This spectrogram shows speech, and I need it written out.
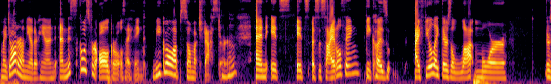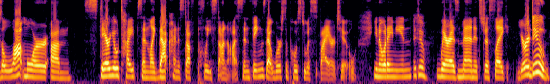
My daughter, on the other hand, and this goes for all girls, I think, we grow up so much faster. Mhm. And it's it's a societal thing because I feel like there's a lot more there's a lot more um stereotypes and like that kind of stuff placed on us and things that we're supposed to aspire to. You know what I mean? I do. Whereas men, it's just like you're a dude.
